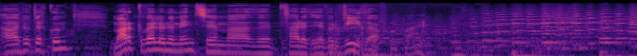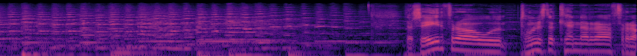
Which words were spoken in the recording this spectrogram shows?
aðalhjóðverkum. Mark velunu mynd sem að farið hefur víða. Það segir frá tónlistarkennara frá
